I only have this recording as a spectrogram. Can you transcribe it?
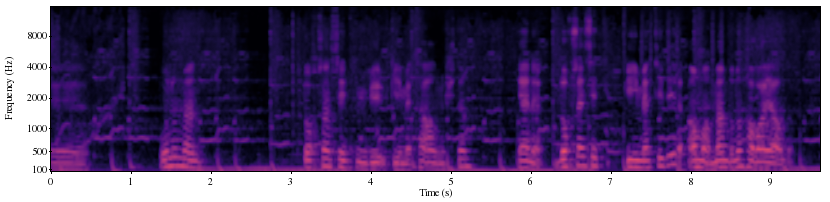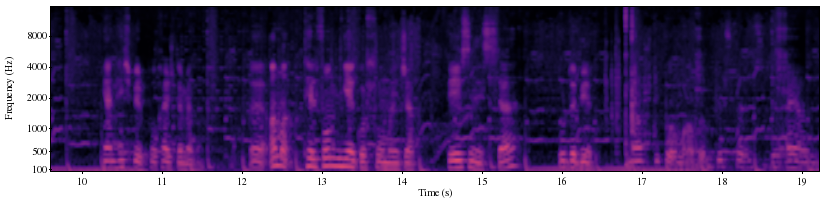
Ee, bunu mən 90 sent kimi bir qiymətə almışdım. Yəni 90 sent qiymətidir, amma mən bunu havaya aldım. Yəni heç bir pul xərcləmədən. Ee, amma telefon niyə qoşulmayacaq deyirsinizsə, burada bir naşlik olmalıdır. Göstərim sizə ayağını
